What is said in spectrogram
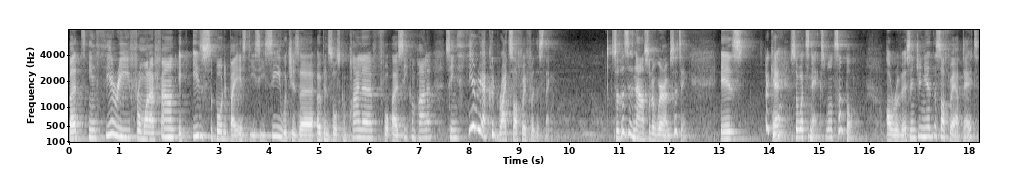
but in theory, from what I've found, it is supported by SDCC, which is an open source compiler for a C compiler. So in theory, I could write software for this thing. So this is now sort of where I'm sitting. Is okay. So what's next? Well, it's simple. I'll reverse engineer the software update,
